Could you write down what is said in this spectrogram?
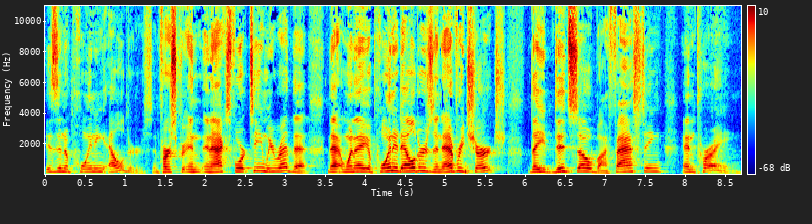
is in appointing elders. In, first, in, in, Acts 14, we read that, that when they appointed elders in every church, they did so by fasting and praying.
